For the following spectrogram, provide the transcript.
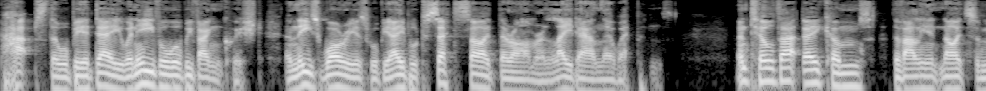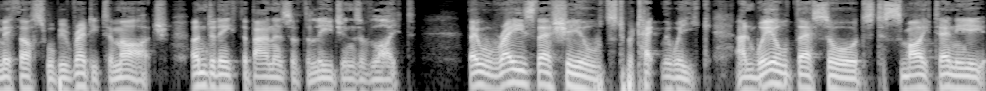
Perhaps there will be a day when evil will be vanquished, and these warriors will be able to set aside their armor and lay down their weapons. Until that day comes, the valiant knights of Mythoss will be ready to march underneath the banners of the legions of light. They will raise their shields to protect the weak and wield their swords to smite any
